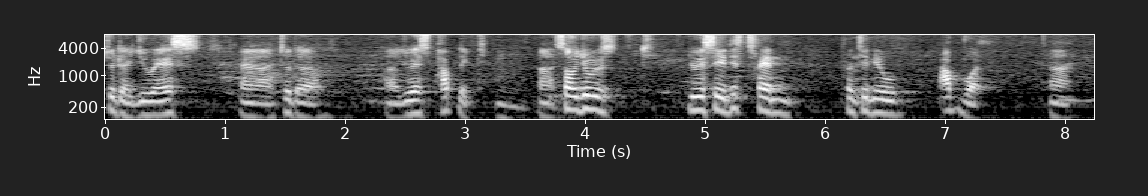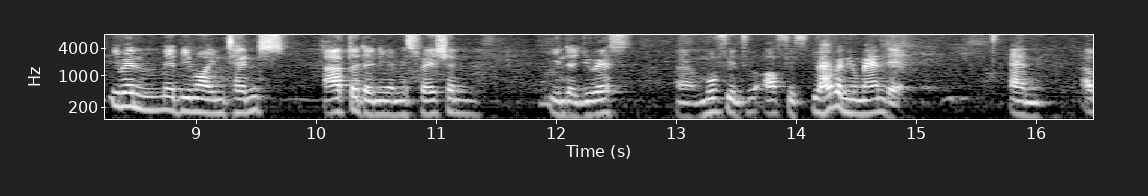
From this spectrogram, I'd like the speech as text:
to the U.S. uh, to the uh, U.S. public. Uh, so you will, you will see this trend continue upward, uh, even maybe more intense after the new administration in the U.S. Uh, move into office. You have a new mandate and uh,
